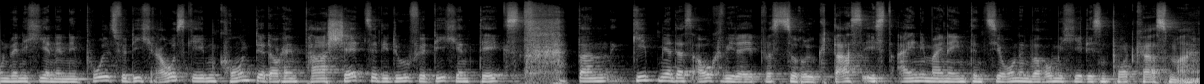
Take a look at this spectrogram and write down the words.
Und wenn ich hier einen Impuls für dich rausgeben konnte oder auch ein paar Schätze, die du für dich entdeckst, dann gib mir das auch wieder etwas zurück. Das ist eine meiner Intentionen, warum ich hier diesen Podcast mache.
